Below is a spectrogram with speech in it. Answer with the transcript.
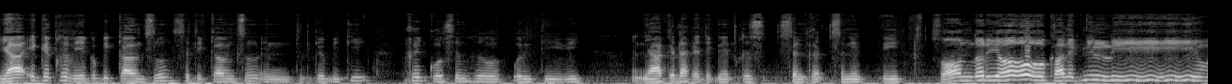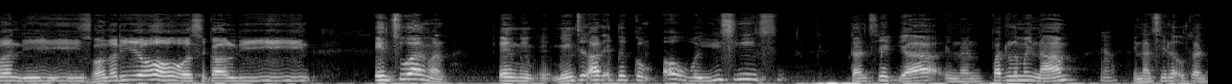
Ja, ek het gewerk op die council, city council en dit ek 'n bietjie gekosten so oor die TV. En elke dag het ek net gesing sing die sonder jou kan ek nie lewe nie sonder jou is ek alleen. En so aan man. En mense het altyd kom, "Oh, were you singing?" Dan sê ek ja en dan vat hulle my naam. Ja. En dan sê hulle ons gaan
